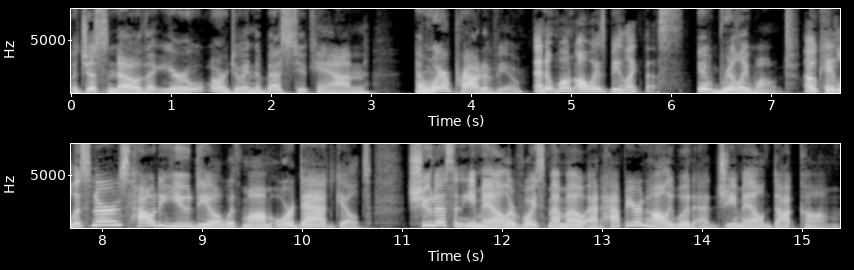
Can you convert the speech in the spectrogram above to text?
but just know that you are doing the best you can. And we're proud of you. And it won't always be like this. It really won't. Okay, listeners, how do you deal with mom or dad guilt? Shoot us an email or voice memo at happierinhollywood at gmail.com.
